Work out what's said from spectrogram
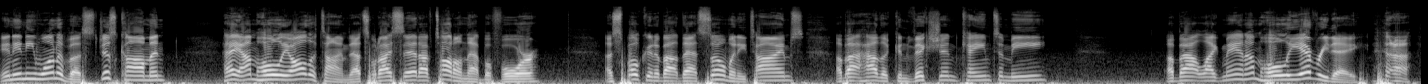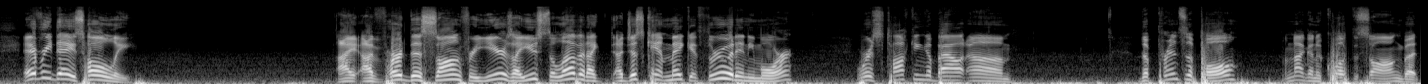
in any one of us. Just common. Hey, I'm holy all the time. That's what I said. I've taught on that before. I've spoken about that so many times about how the conviction came to me about like, man, I'm holy every day. every day's holy. I, I've heard this song for years. I used to love it. I, I just can't make it through it anymore. Where it's talking about um, the principle. I'm not going to quote the song, but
